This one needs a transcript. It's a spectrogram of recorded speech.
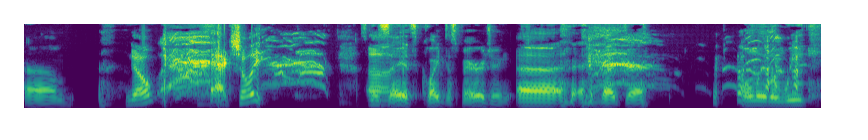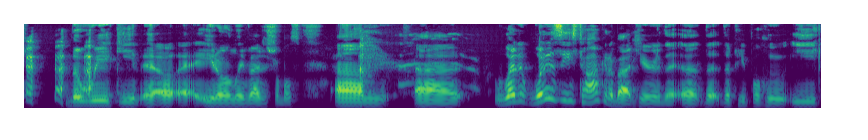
Um, No, actually. I was gonna Uh, say it's quite disparaging, uh, but uh, only the weak, the weak eat uh, eat only vegetables. Um, uh, what what is he talking about here? The, uh, the the people who eat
